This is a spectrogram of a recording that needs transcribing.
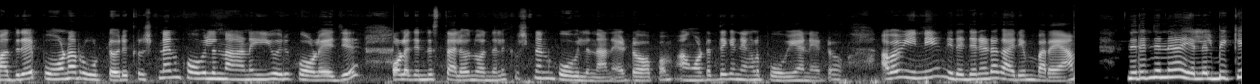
മധുരൈ പോണ റൂട്ട് ഒരു കൃഷ്ണൻ കോവിൽ നിന്നാണ് ഈ ഒരു കോളേജ് കോളേജിന്റെ സ്ഥലം എന്ന് പറഞ്ഞാൽ കൃഷ്ണൻ കോവിൽ നിന്നാണ് കേട്ടോ. അപ്പം അങ്ങോട്ടത്തേക്ക് ഞങ്ങൾ പോവുകയാണ് കേട്ടോ. അപ്പം ഇനി നിരഞ്ജനയുടെ കാര്യം പറയാം. നിരഞ്ജന എൽ എൽ ബിക്ക്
